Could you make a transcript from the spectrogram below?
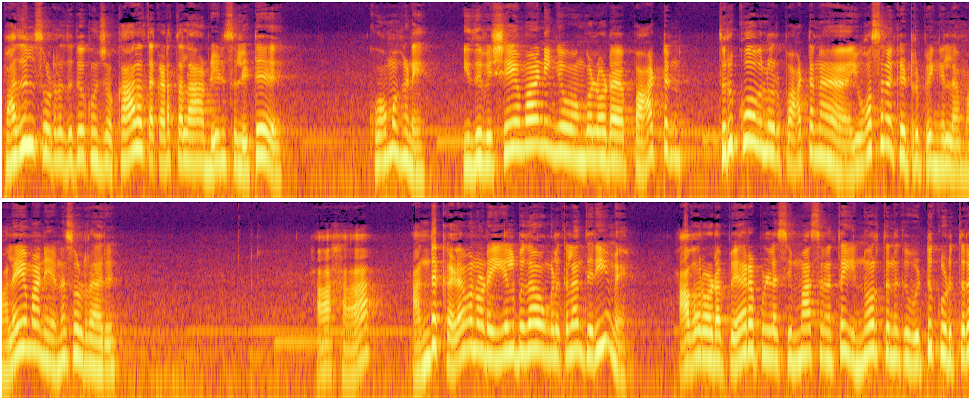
பதில் சொல்கிறதுக்கு கொஞ்சம் காலத்தை கடத்தலாம் அப்படின்னு சொல்லிட்டு கோமகனே இது விஷயமா நீங்கள் உங்களோட பாட்டன் திருக்கோவலூர் பாட்டனை யோசனை கேட்டிருப்பீங்கள்ல மலையமான் என்ன சொல்கிறாரு ஆஹா அந்த கிழவனோட இயல்பு தான் உங்களுக்கெல்லாம் தெரியுமே. அவரோட பேரப்பிள்ளை சிம்மாசனத்தை இன்னொருத்தனுக்கு விட்டு கொடுத்துற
